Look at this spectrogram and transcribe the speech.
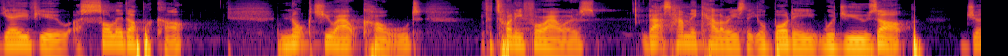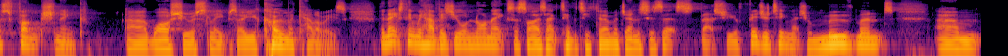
gave you a solid uppercut knocked you out cold for 24 hours, that's how many calories that your body would use up just functioning uh, whilst you're asleep. So your coma calories. The next thing we have is your non-exercise activity thermogenesis. That's that's your fidgeting, that's your movement um,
